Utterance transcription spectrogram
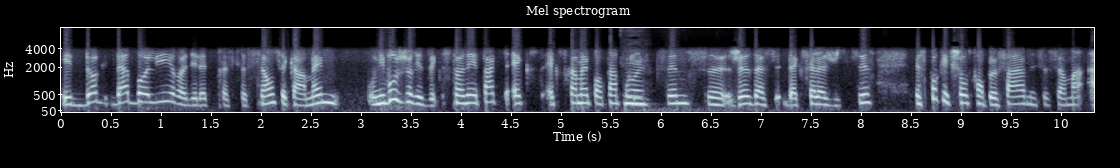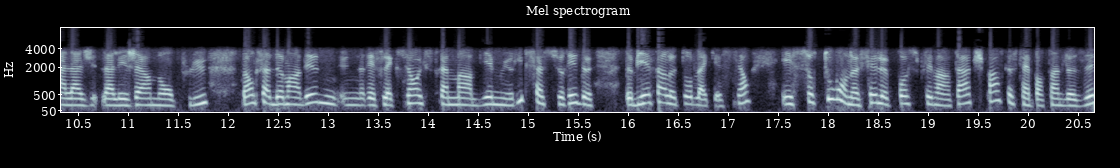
et d'abord abolir un délai de prescription, c'est quand même au niveau juridique, c'est un impact extrêmement important pour les victimes, ce geste d'accès à la justice, mais c'est pas quelque chose qu'on peut faire nécessairement à la, légère non plus. Donc, ça demandait une, réflexion extrêmement bien mûrie, puis s'assurer de, bien faire le tour de la question. Et surtout, on a fait le pas supplémentaire. je pense que c'est important de le dire,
